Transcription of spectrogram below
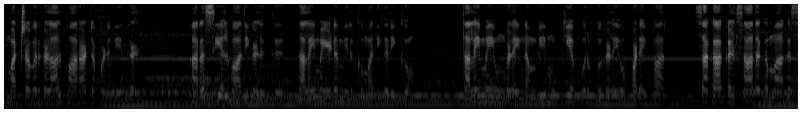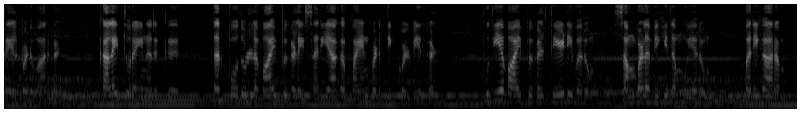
மற்றவர்களால் பாராட்டப்படுவீர்கள். அரசியல்வாதிகளுக்கு தலைமையிடம் இருக்கும் அதிகரிக்கும். தலைமை உங்களை நம்பி முக்கிய பொறுப்புகளை ஒப்படைப்பார். சகாக்கள் சாதகமாக செயல்படுவார்கள். கலைத்துறையினருக்கு தற்போதுள்ள வாய்ப்புகளை சரியாக பயன்படுத்திக் கொள்வீர்கள். புதிய வாய்ப்புகள் தேடி வரும். சம்பள விகிதம் உயரும். பரிகாரம்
